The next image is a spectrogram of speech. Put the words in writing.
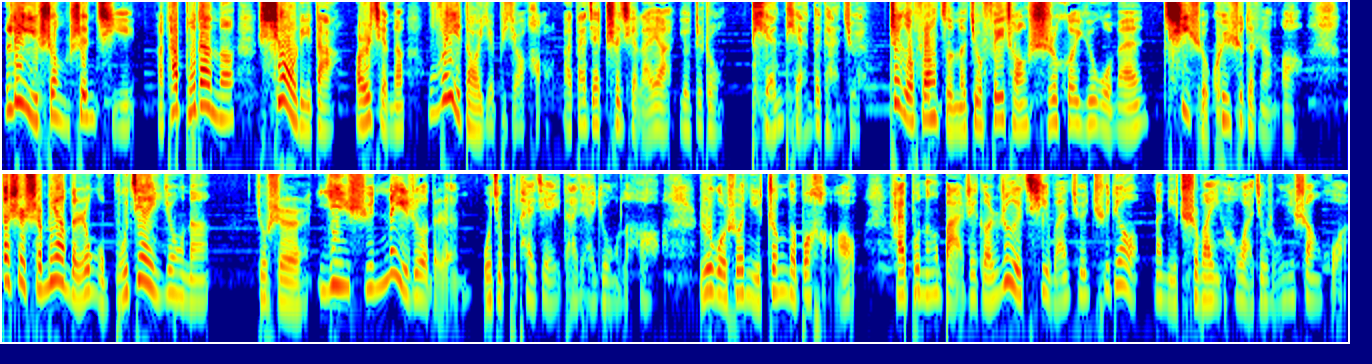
力胜参奇啊，它不但呢效力大，而且呢味道也比较好啊，大家吃起来呀有这种甜甜的感觉。这个方子呢就非常适合于我们气血亏虚的人啊，但是什么样的人我不建议用呢？就是阴虚内热的人，我就不太建议大家用了啊。如果说你蒸的不好，还不能把这个热气完全去掉，那你吃完以后啊，就容易上火。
